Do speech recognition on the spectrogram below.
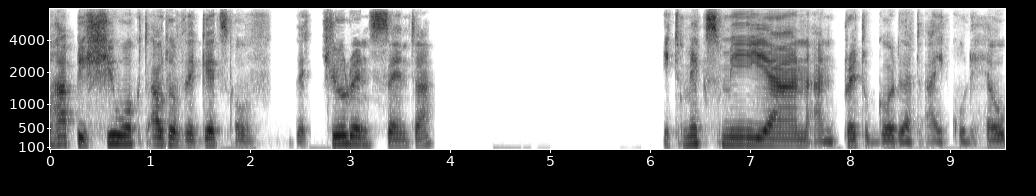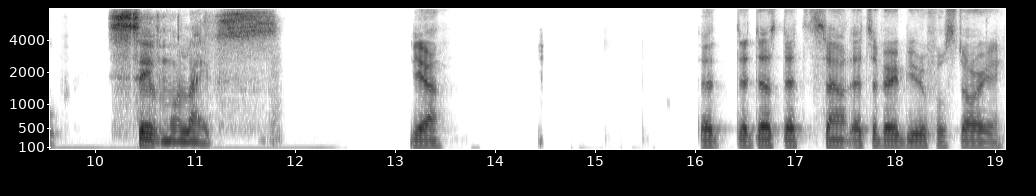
happy she walked out of the gates of the children's center, it makes me yearn and pray to God that I could help save more lives. Yeah. That that does that sound that's a very beautiful story.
